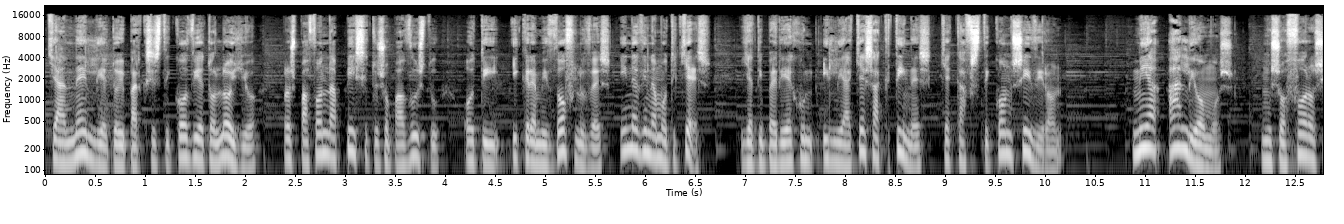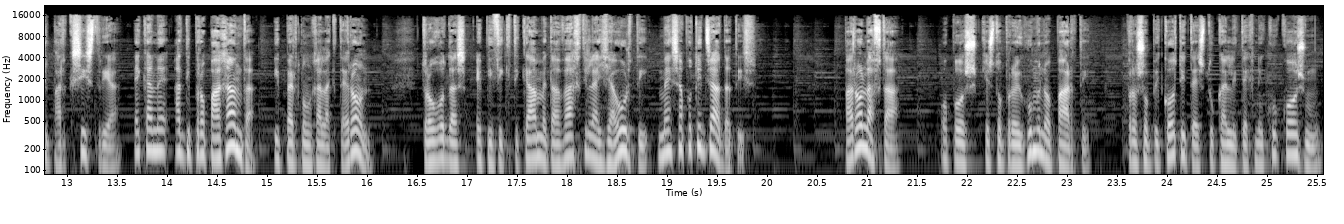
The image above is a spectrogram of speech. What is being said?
και ανέλυε το υπαρξιστικό διαιτολόγιο, προσπαθών να πείσει τους οπαδούς του ότι οι κρεμμυδόφλουδες είναι δυναμωτικές, γιατί περιέχουν ηλιακές ακτίνες και καυστικών σίδηρων. Μία άλλη όμως, μουσοφόρος υπαρξίστρια, έκανε αντιπροπαγάνδα υπέρ των γαλακτερών, τρώγοντας επιδεικτικά με τα δάχτυλα γιαούρτι μέσα από την τσάντα της. Παρ' όλα αυτά, όπως και στο προηγούμενο πάρτι, προσωπικότητες του καλλιτεχνικού κόσμου,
